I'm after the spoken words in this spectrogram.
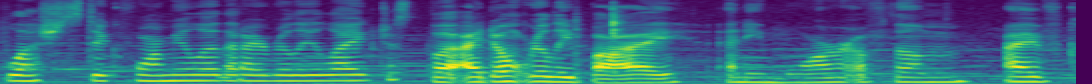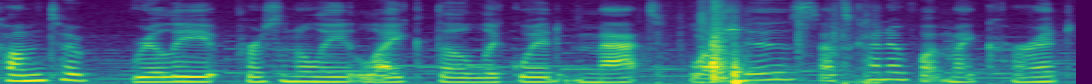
blush stick formula that I really like, just but I don't really buy any more of them. I've come to really personally like the liquid matte blushes. That's kind of what my current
